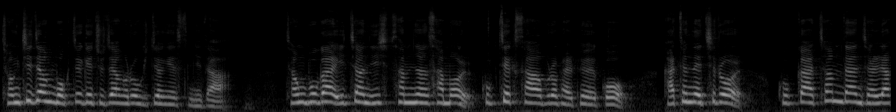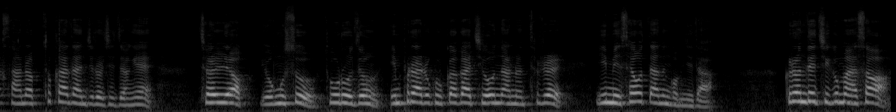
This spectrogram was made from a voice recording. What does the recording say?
정치적 목적의 주장으로 규정했습니다. 정부가 2023년 3월 국책 사업으로 발표했고 같은 해 7월 국가 첨단 전략 산업 특화 단지로 지정해 전력, 용수, 도로 등 인프라를 국가가 지원하는 틀을 이미 세웠다는 겁니다. 그런데 지금 와서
